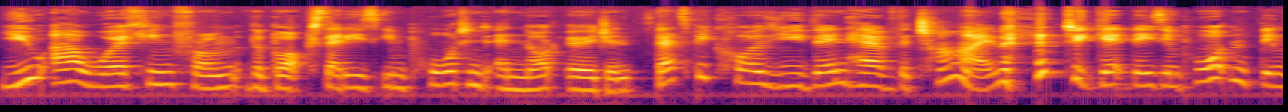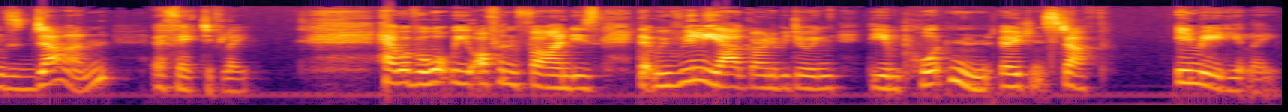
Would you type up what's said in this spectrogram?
you are working from the box that is important and not urgent. That's because you then have the time to get these important things done effectively. However, what we often find is that we really are going to be doing the important and urgent stuff immediately.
